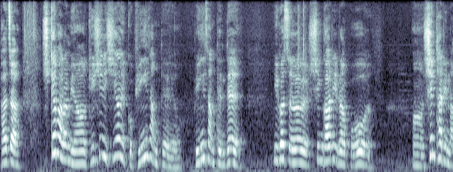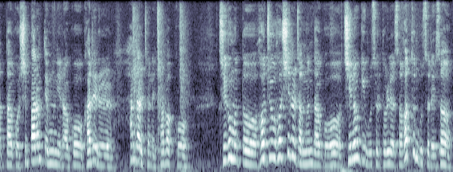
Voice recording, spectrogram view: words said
가자. 쉽게 말하면 귀신이 씌어 있고 빙의 상태예요. 빙의 상태인데 이것을 신가리라고 어, 신탈이 났다고 신바람 때문이라고 가리를 한 달 전에 잡았고 지금은 또 허주 허신을 잡는다고 진호기 굿을 돌려서 허튼 굿을 해서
